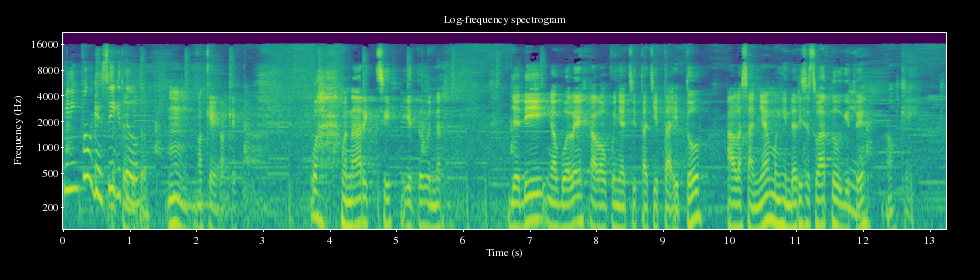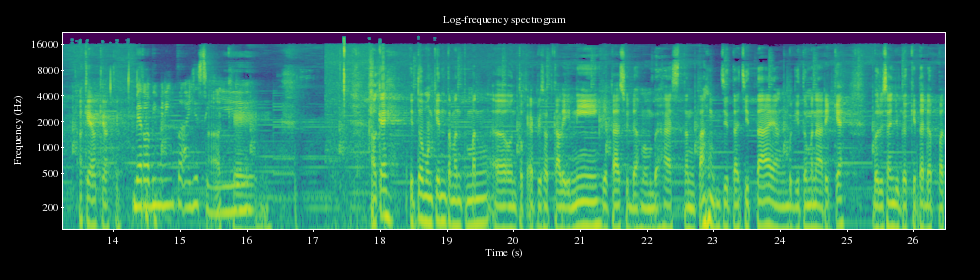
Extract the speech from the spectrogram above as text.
meaningful gak sih Betul, gitu betul. Hmm, oke oke. Wah menarik sih itu bener. Jadi nggak boleh kalau punya cita-cita itu alasannya menghindari sesuatu gitu Iya. ya. Oke. Oke oke oke. Biar lebih meaningful aja sih. Oke. Oke, itu mungkin teman-teman eh, untuk episode kali ini kita sudah membahas tentang cita-cita yang begitu menarik ya. Barusan juga kita dapat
